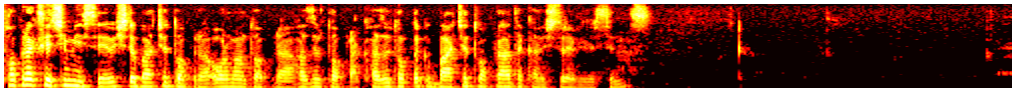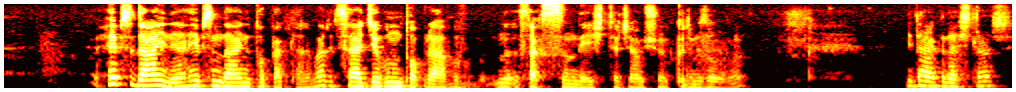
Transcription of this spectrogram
Toprak seçimi ise işte bahçe toprağı, orman toprağı, hazır toprak. Hazır toprakı bahçe toprağı da karıştırabilirsiniz. Hepsi de aynı. Hepsinde aynı topraklar var. Sadece bunun toprağı, saksısını değiştireceğim şu kırmızı olanı. Bir de arkadaşlar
